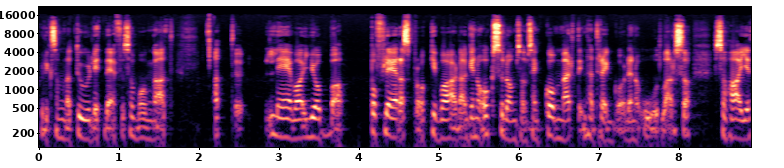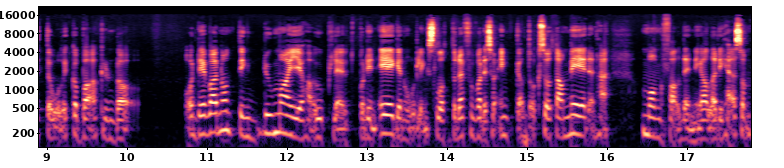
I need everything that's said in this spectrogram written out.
hur liksom naturligt det är för så många att, att eh, leva och jobba på flera språk i vardagen och också de som sen kommer till den här trädgården och odlar så, så har jätteolika bakgrund och, och det var någonting du Maja har upplevt på din egen odlingslott och därför var det så enkelt också att ta med den här mångfalden i alla de här som,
